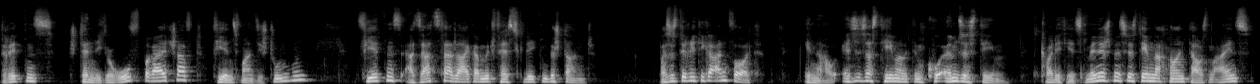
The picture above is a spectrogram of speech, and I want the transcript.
Drittens, ständige Rufbereitschaft, 24 Stunden. Viertens, Ersatzteillager mit festgelegtem Bestand. Was ist die richtige Antwort? Genau, es ist das Thema mit dem QM-System, Qualitätsmanagementsystem nach 9001.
